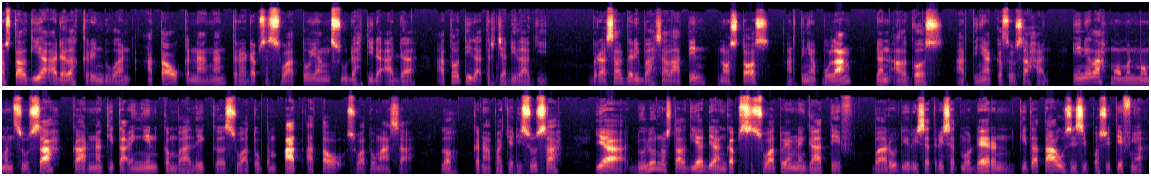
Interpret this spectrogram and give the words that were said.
Nostalgia adalah kerinduan atau kenangan terhadap sesuatu yang sudah tidak ada atau tidak terjadi lagi berasal dari bahasa Latin nostos, artinya pulang, dan algos, artinya kesusahan. Inilah momen-momen susah karena kita ingin kembali ke suatu tempat atau suatu masa. Loh, kenapa jadi susah? Ya, dulu nostalgia dianggap sesuatu yang negatif. Baru di riset-riset modern, kita tahu sisi positifnya.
